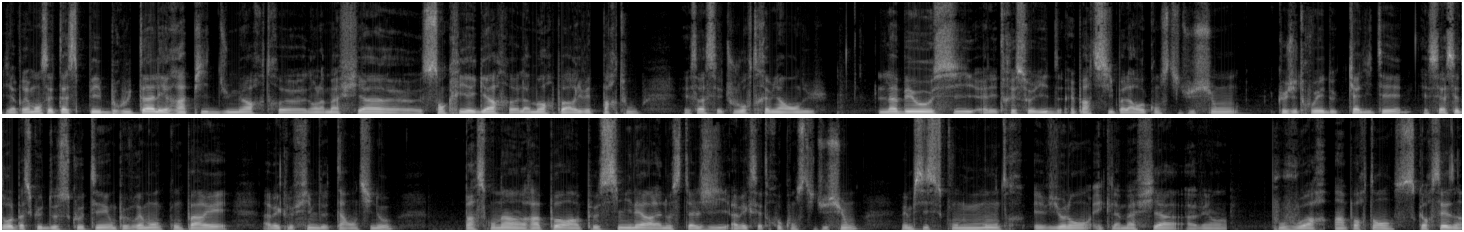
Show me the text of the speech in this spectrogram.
Il y a vraiment cet aspect brutal et rapide du meurtre euh, dans la mafia, euh, sans crier gare, la mort peut arriver de partout, et ça c'est toujours très bien rendu. La BO aussi, elle est très solide, elle participe à la reconstitution que j'ai trouvé de qualité. Et c'est assez drôle parce que de ce côté, on peut vraiment comparer avec le film de Tarantino, parce qu'on a un rapport un peu similaire à la nostalgie avec cette reconstitution, même si ce qu'on nous montre est violent et que la mafia avait un pouvoir important, Scorsese a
